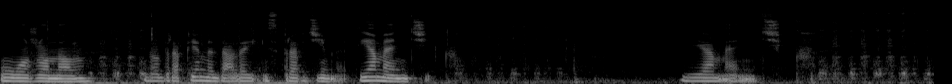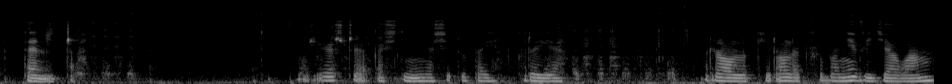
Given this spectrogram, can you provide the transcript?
ułożoną. Dodrapiemy dalej i sprawdzimy. Diamencik. Diamencik. Tęcza. Może jeszcze jakaś linia się tutaj kryje. Rolki. Rolek chyba nie widziałam.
